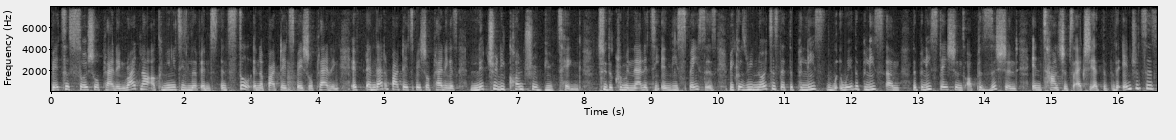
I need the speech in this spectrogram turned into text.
better social planning. Right now, our communities live in, in still in apartheid spatial planning. If, and that apartheid spatial planning is literally contributing to the criminality in these spaces because we notice that the police, where the police, um, the police stations are positioned in townships, actually at the the entrances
